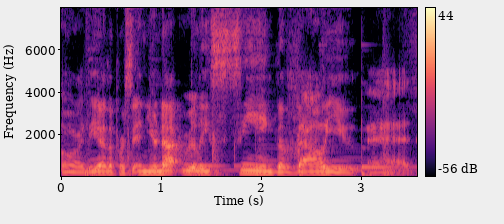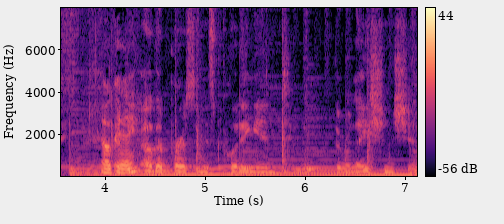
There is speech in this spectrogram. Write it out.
or the other person and you're not really seeing the value add that okay the other person is putting into the relationship.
